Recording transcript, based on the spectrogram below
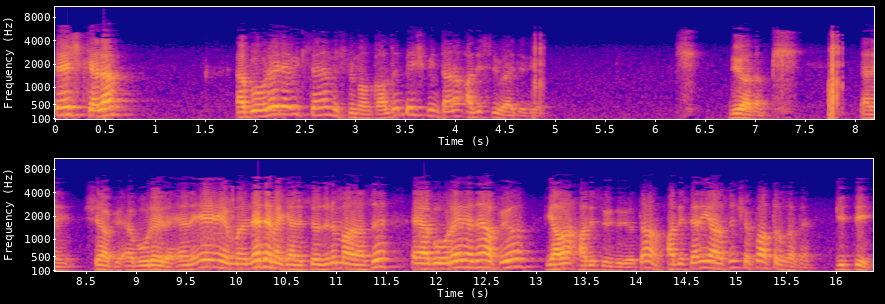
Eş kelam Ebu Hureyre 3 sene Müslüman kaldı. 5000 tane hadis rivayet ediyor. diyor adam. Piş. Yani şey yapıyor Ebu Hureyre. Yani e, e, ne demek yani sözünün manası? E, Ebu Hureyre ne yapıyor? Yalan hadis uyduruyor. Tamam Hadislerin yarısını çöpe attık zaten. Gitti.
